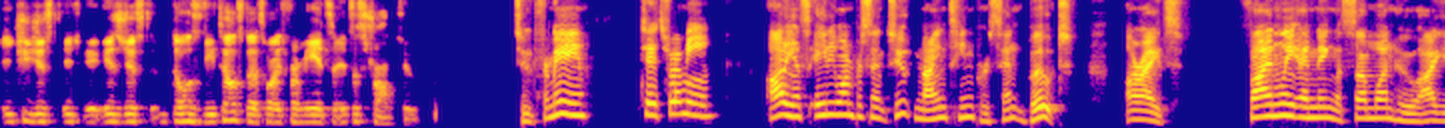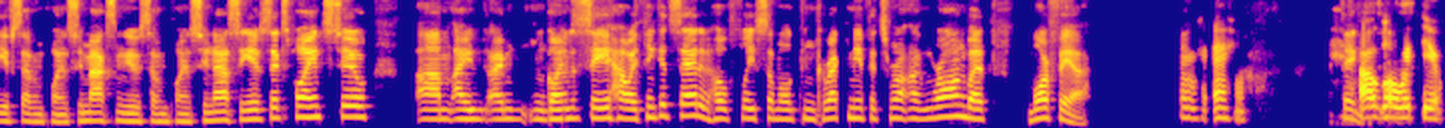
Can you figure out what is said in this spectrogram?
it, she just it, it's just those details. That's why for me it's it's a strong two. Toot for me. Toots for me Audience 81% toot, 19% boot. All right. Finally ending with someone who I gave seven points to, Maxim gave seven points to, Nasty gave six points to. Um, I I'm going to say how I think it's said, and hopefully someone can correct me if it's wrong. Wrong, but Morphea. Okay. Think I'll go with you.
